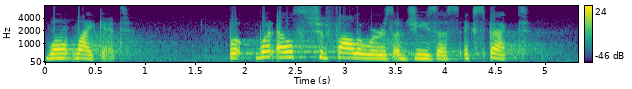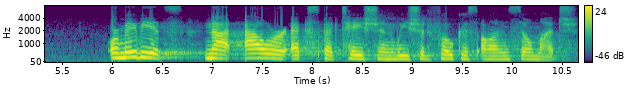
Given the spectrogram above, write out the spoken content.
won't like it. But what else should followers of Jesus expect? Or maybe it's not our expectation we should focus on so much,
